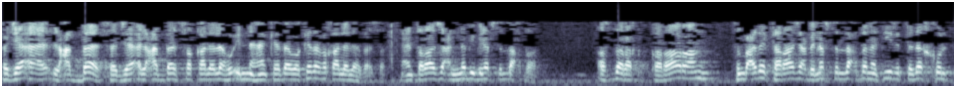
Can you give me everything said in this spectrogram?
فجاء العباس فجاء العباس فقال له إنها كذا وكذا فقال لا بأس. يعني تراجع النبي بنفس اللحظة. أصدر قرارا ثم بعد ذلك تراجع بنفس اللحظة نتيجة تدخل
